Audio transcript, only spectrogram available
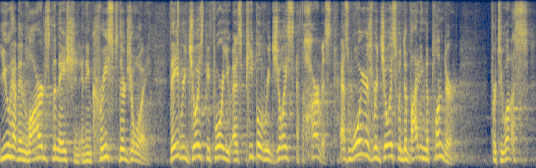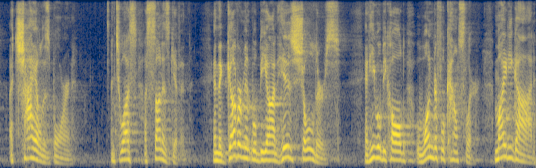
You have enlarged the nation and increased their joy. They rejoice before you as people rejoice at the harvest, as warriors rejoice when dividing the plunder. For to us a child is born, and to us a son is given, and the government will be on his shoulders, and he will be called Wonderful Counselor, Mighty God,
